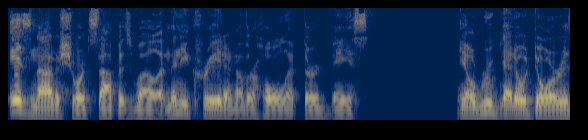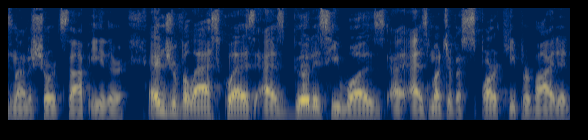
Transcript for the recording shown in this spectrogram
is not a shortstop as well. And then you create another hole at third base. You know, Rougned Odor is not a shortstop either. Andrew Velazquez, as good as he was, as much of a spark he provided,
